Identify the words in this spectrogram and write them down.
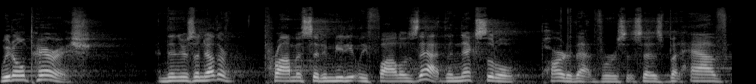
we don't perish. And then there's another promise that immediately follows that. The next little part of that verse it says, but have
